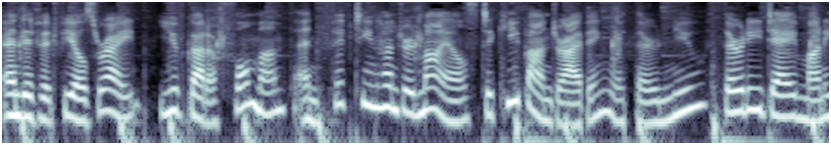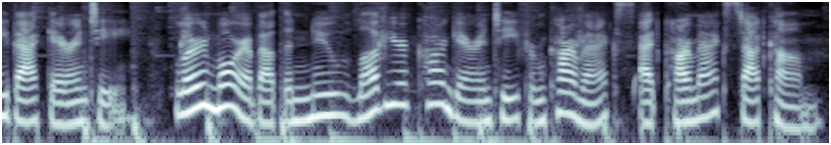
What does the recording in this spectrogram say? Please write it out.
And if it feels right, you've got a full month and 1,500 miles to keep on driving with their new 30 day money back guarantee. Learn more about the new Love Your Car guarantee from CarMax at CarMax.com.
